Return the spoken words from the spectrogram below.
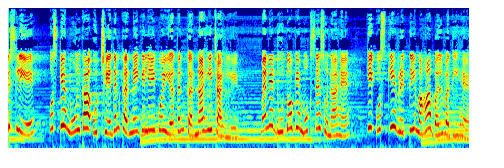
इसलिए उसके मूल का उच्छेदन करने के लिए कोई यत्न करना ही चाहिए। मैंने दूतों के मुख से सुना है कि उसकी वृत्ति महाबलवती है।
